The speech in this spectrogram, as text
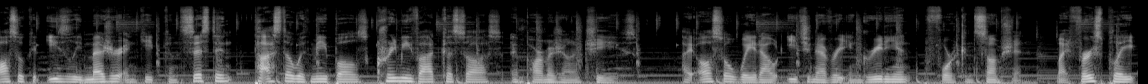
also could easily measure and keep consistent. Pasta with meatballs, creamy vodka sauce, and Parmesan cheese. I also weighed out each and every ingredient before consumption. My first plate,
